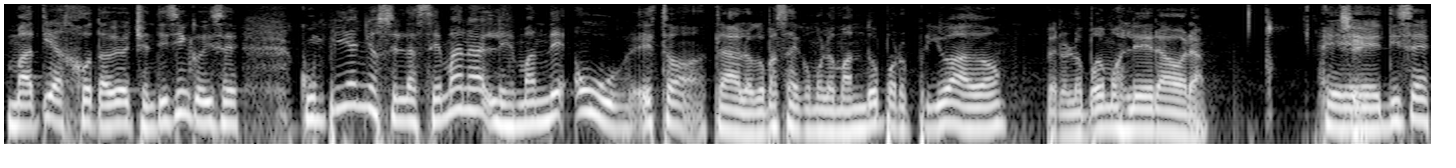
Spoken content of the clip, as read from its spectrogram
Matías JB85, dice: Cumplí años en la semana, les mandé. Uh, esto, claro, lo que pasa es que como lo mandó por privado, pero lo podemos leer ahora. Eh, Sí. Dice,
